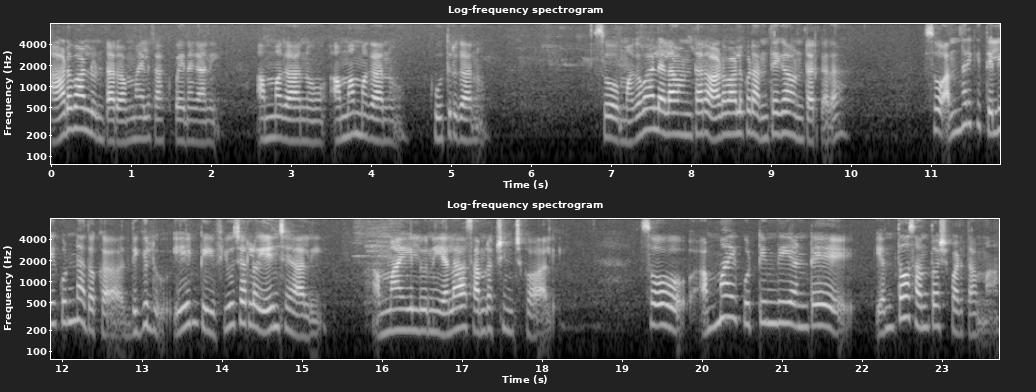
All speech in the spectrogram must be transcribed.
ఆడవాళ్ళు ఉంటారు అమ్మాయిలు కాకపోయినా కానీ అమ్మగాను అమ్మమ్మగాను కూతురుగాను. సో మగవాళ్ళు ఎలా ఉంటారో ఆడవాళ్ళు కూడా అంతేగా ఉంటారు కదా. సో అందరికీ తెలియకుండా అదొక దిగులు. ఏంటి? ఫ్యూచర్లో ఏం చేయాలి? అమ్మాయిలని ఎలా సంరక్షించుకోవాలి? సో అమ్మాయి పుట్టింది అంటే ఎంతో సంతోషపడతామ్మా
